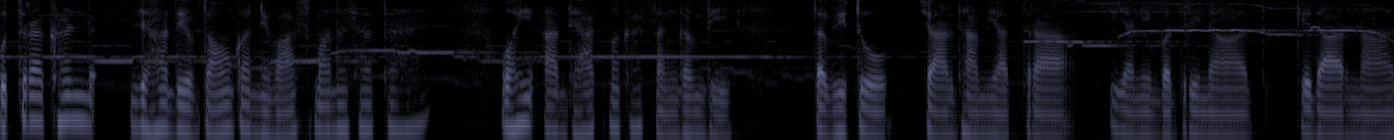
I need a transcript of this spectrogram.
उत्तराखंड, जहाँ देवताओं का निवास माना जाता है, वहीं आध्यात्म का संगम भी। तभी तो चार धाम यात्रा, यानी बद्रीनाथ, केदारनाथ,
